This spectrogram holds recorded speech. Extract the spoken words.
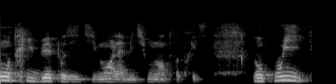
contribuer positivement à la mission de l'entreprise. Donc oui,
